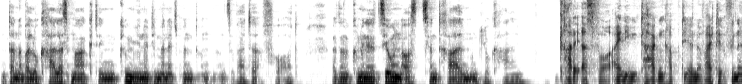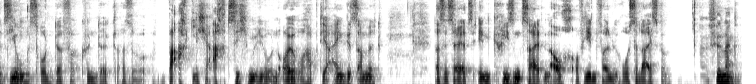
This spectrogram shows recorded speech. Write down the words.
und dann aber lokales Marketing, Community Management und, und so weiter vor Ort. Also eine Kombination aus zentralem und lokalem. Gerade erst vor einigen Tagen habt ihr eine weitere Finanzierungsrunde verkündet. Also beachtliche 80 Millionen Euro habt ihr eingesammelt. Das ist ja jetzt in Krisenzeiten auch auf jeden Fall eine große Leistung. Vielen Dank.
